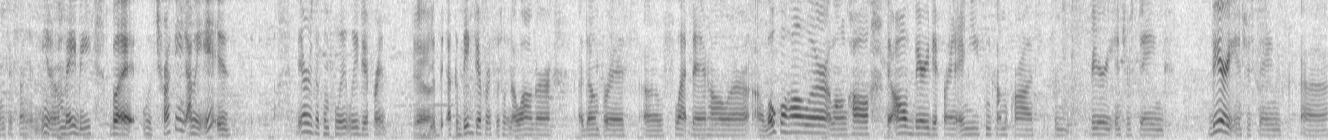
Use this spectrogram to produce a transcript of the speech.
I'm just saying, you know, maybe. But with trucking, I mean, it is. There's a completely different, Yeah. a big difference between a logger, a dump risk, a flatbed hauler, a local hauler, a long haul. They're all very different, and you can come across some very interesting, very interesting uh,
